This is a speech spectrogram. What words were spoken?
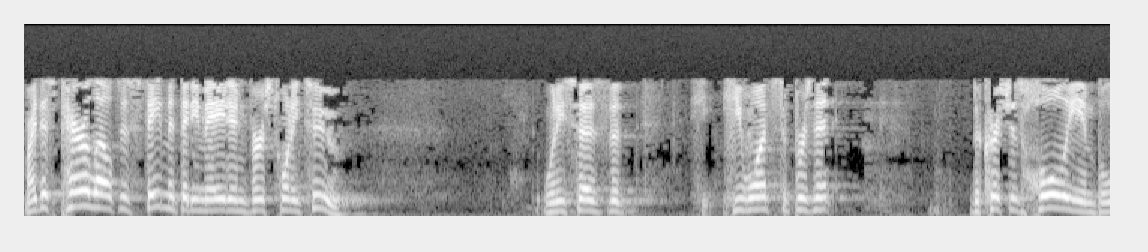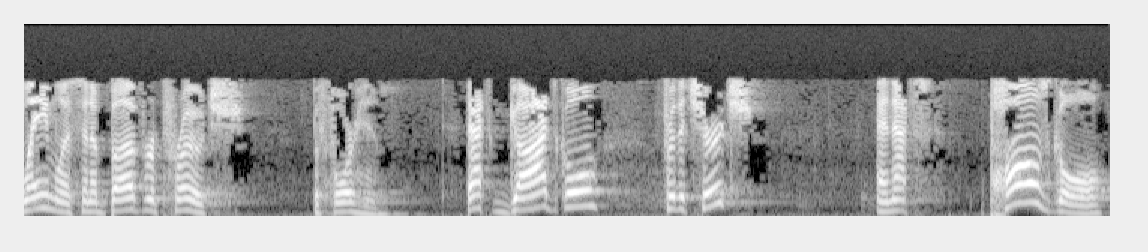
Right? This parallels his statement that he made in verse 22 when he says that he, he wants to present the Christians holy and blameless and above reproach before him. That's God's goal for the church, and that's Paul's goal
